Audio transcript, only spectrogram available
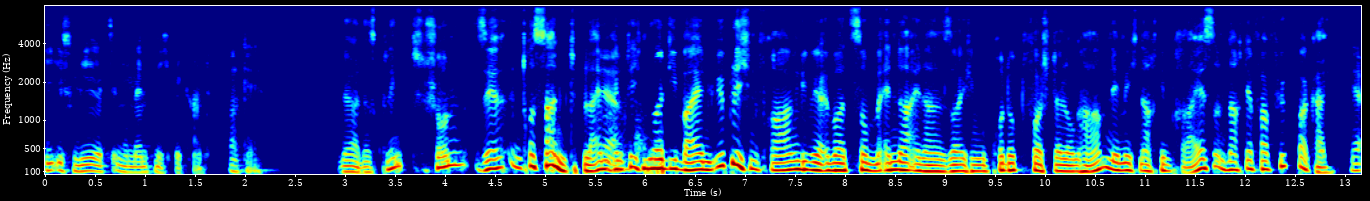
die ist mir jetzt im Moment nicht bekannt. Okay. Ja, das klingt schon sehr interessant. Bleiben ja. eigentlich nur die beiden üblichen Fragen, die wir immer zum Ende einer solchen Produktvorstellung haben, nämlich nach dem Preis und nach der Verfügbarkeit. Ja.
